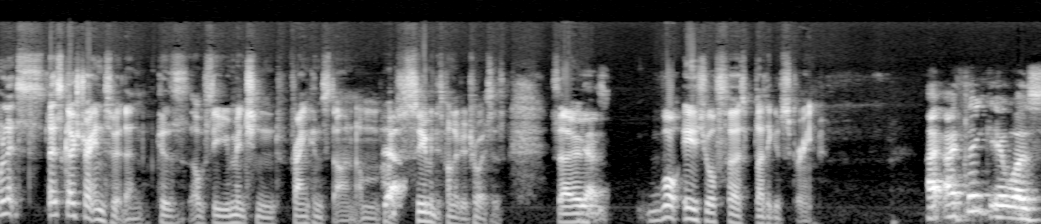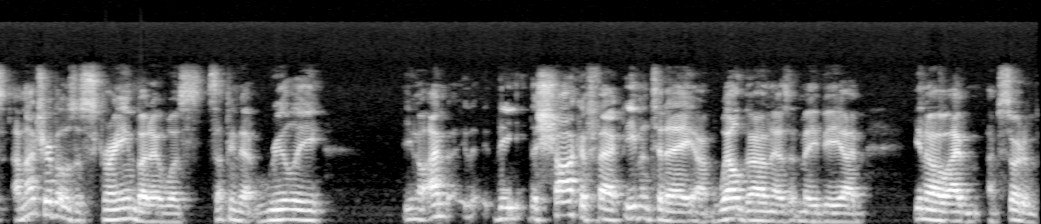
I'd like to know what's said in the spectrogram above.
Well, let's let's go straight into it then, because obviously you mentioned Frankenstein. I'm yeah. assuming it's one of your choices. So, yes. what is your first bloody good screen? I, I, think it was. I'm not sure if it was a scream, but it was something that really, you know, I'm the the shock effect. Even today, um, well done as it may be, I'm, you know, I'm I'm sort of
